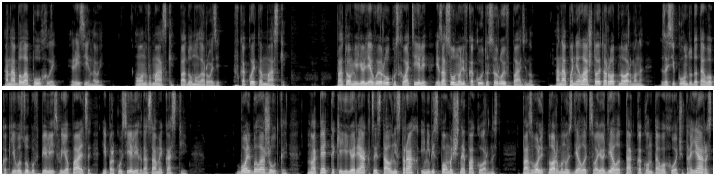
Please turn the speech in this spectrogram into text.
Она была пухлой, резиновой. «Он в маске», — подумала Рози. «В какой-то маске». Потом ее левую руку схватили и засунули в какую-то сырую впадину. Она поняла, что это рот Нормана, за секунду до того, как его зубы впились в ее пальцы и прокусили их до самой кости. Боль была жуткой, но опять-таки ее реакцией стал не страх и не беспомощная покорность. Позволить Норману сделать свое дело так, как он того хочет, а ярость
